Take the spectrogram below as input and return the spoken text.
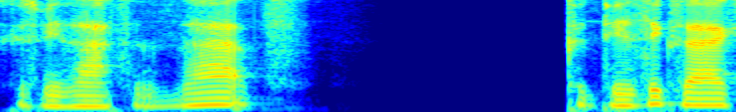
Excuse me, that and that. Could be a zigzag.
